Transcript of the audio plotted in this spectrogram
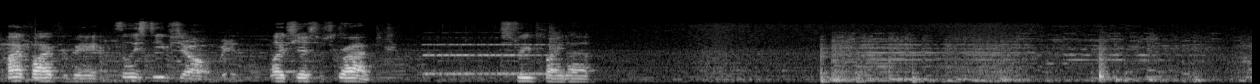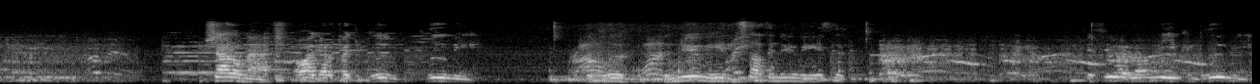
High five for me. Silly Steve Show. Win. Like, share, subscribe. Street Fighter. Shadow match. Oh, I gotta fight the blue, blue me. The blue, the new me. It's not the new me. It's the. If you don't know me, you can blue me.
